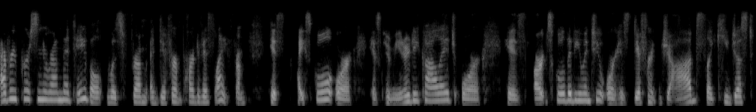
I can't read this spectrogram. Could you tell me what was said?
Every person around the table was from a different part of his life, from his high school or his community college or his art school that he went to or his different jobs. Like he just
